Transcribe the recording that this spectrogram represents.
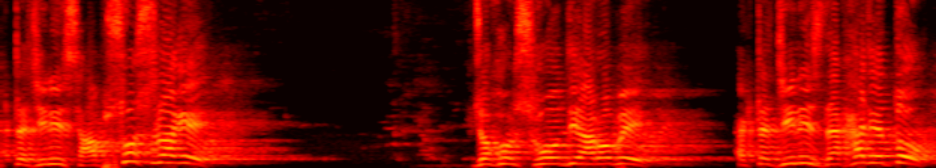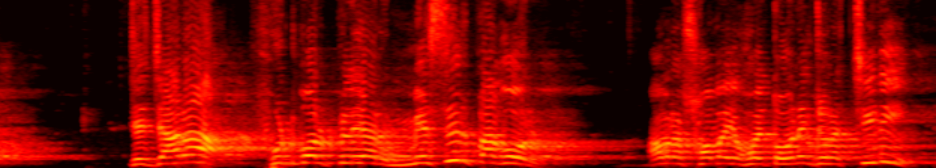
একটা জিনিস আফসোস লাগে, যখন সৌদি আরবে একটা জিনিস দেখা যেত যে যারা ফুটবল প্লেয়ার, মেসির পাগল, আমরা সবাই হয়তো অনেকজনে চিনি,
